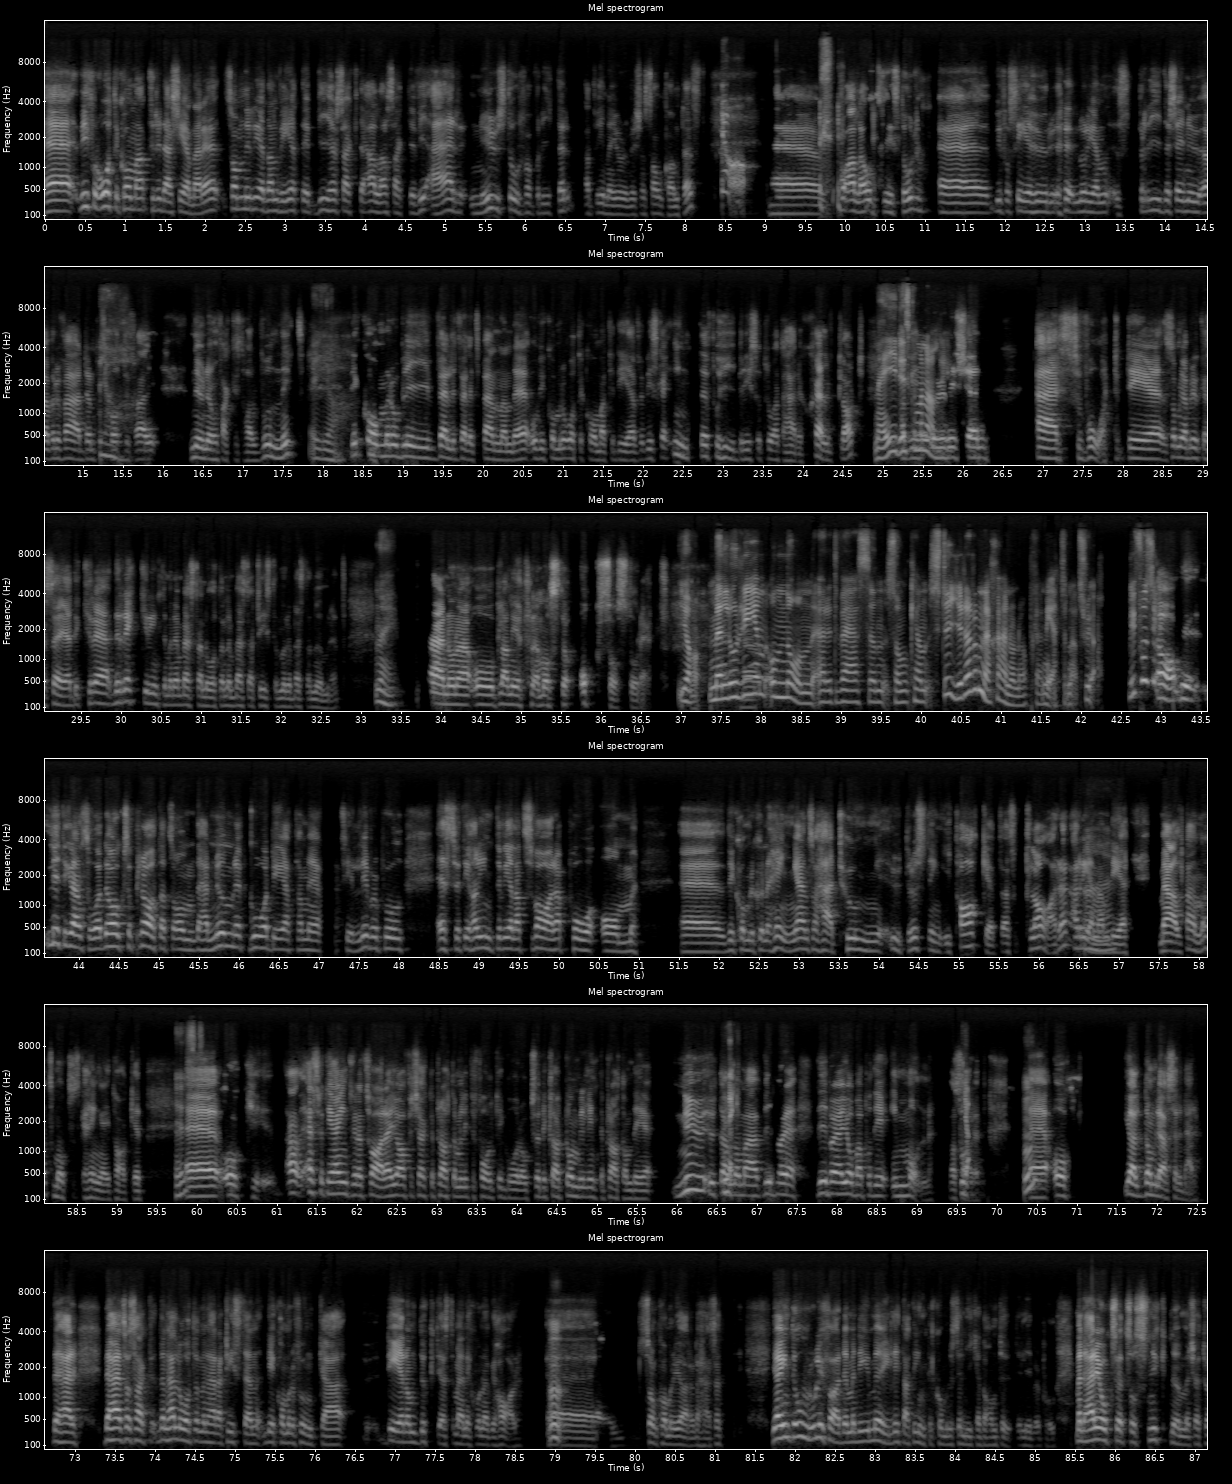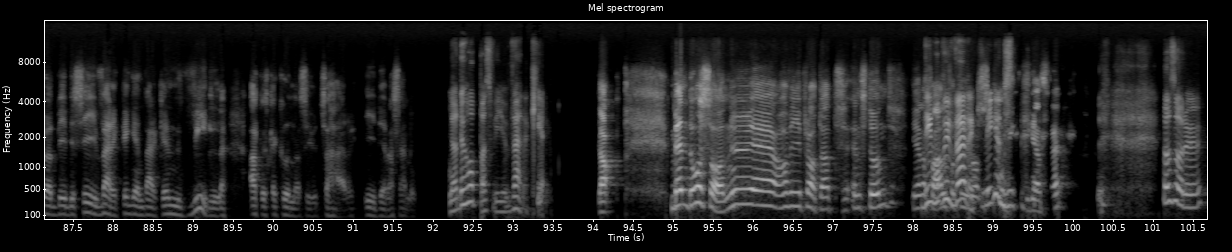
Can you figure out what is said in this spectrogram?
Eh, vi får återkomma till det där senare. Som ni redan vet, vi har sagt det, alla har sagt det. Vi är nu storfavoriter att vinna Eurovision Song Contest. Ja. Eh, på alla oddslistor. Eh, vi får se hur Loreen sprider sig nu över världen på Ja. Spotify. Nu när hon faktiskt har vunnit. Ja. Det kommer att bli väldigt, väldigt spännande och vi kommer att återkomma till det. För vi ska inte få hybris och tro att det här är självklart. Nej, det ska man aldrig. Eurovision är svårt. Det, som jag brukar säga, det, krä, det räcker inte med den bästa låten, den bästa artisten och det bästa numret. Nej. Stjärnorna och planeterna måste också stå rätt. Ja, men Loreen om någon är ett väsen som kan styra de där stjärnorna och planeterna, tror jag. Vi får se. Ja, det är lite grann så. Det har också pratats om det här numret. Går det att ta med till Liverpool? SVT har inte velat svara på om eh, vi kommer att kunna hänga en så här tung utrustning i taket. Alltså klarar arenan Nej. det med allt annat som också ska hänga i taket? Eh, och SVT har inte velat svara. Jag försökte prata med lite folk igår också. Det är klart, de vill inte prata om det nu, utan Nej. de har, vi, börjar, vi börjar jobba på det imorgon, var Ja. svaret. Mm. Eh, och ja, de löser det där. Det här, det här som sagt, den här låten, den här artisten, det kommer att funka. Det är de duktigaste människorna vi har Mm. eh, som kommer att göra det här. Så jag är inte orolig för det, men det är ju möjligt att det inte kommer att se likadant ut i Liverpool. Men det här är också ett så snyggt nummer så jag tror att BBC verkligen, verkligen vill att det ska kunna se ut så här i deras sändning. Ja, det hoppas vi ju verkligen. Ja, men då så. Nu eh, har vi pratat en stund i alla Det fall. har vi verkligen. Det viktigaste. Vad sa du?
